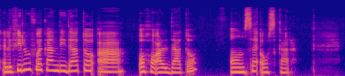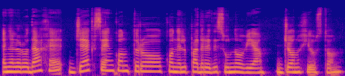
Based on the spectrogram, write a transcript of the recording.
El film fue candidato a Ojo al Dato, 11 Oscar. En el rodaje, Jack se encontró con el padre de su novia, John Huston,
